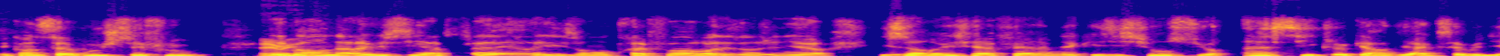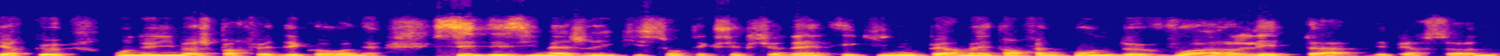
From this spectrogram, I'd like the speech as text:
Et quand ça bouge, c'est flou. Et, eh eh ben, on a réussi à faire, ils ont très fort, les ingénieurs, ils ont réussi à faire une acquisition sur un cycle cardiaque. Ça veut dire qu'on a une image parfaite des coronaires. C'est des imageries qui sont exceptionnelles et qui nous permettent, en fin de compte, de voir l'état des personnes.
